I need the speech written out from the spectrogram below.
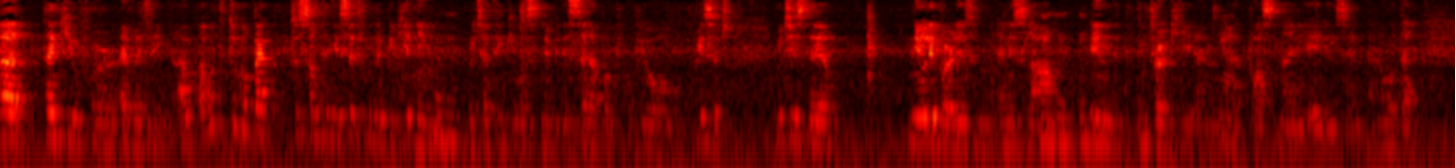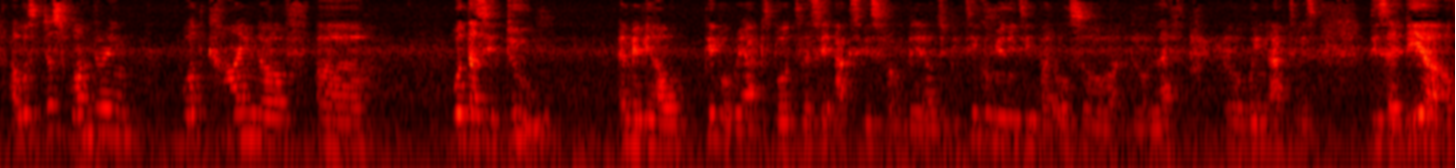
Uh, thank you for everything. I, I wanted to go back to something you said from the beginning, Mhm. which I think it was maybe the setup of, of your research, which is the neoliberalism and Islam Mhm, mhm. in in Turkey and Yeah. uh, post 1980s and, and all that. I was just wondering what kind of uh, what does it do, and maybe how people react, both let's say activists from the LGBT community, but also you know, left uh, wing activists. This idea of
